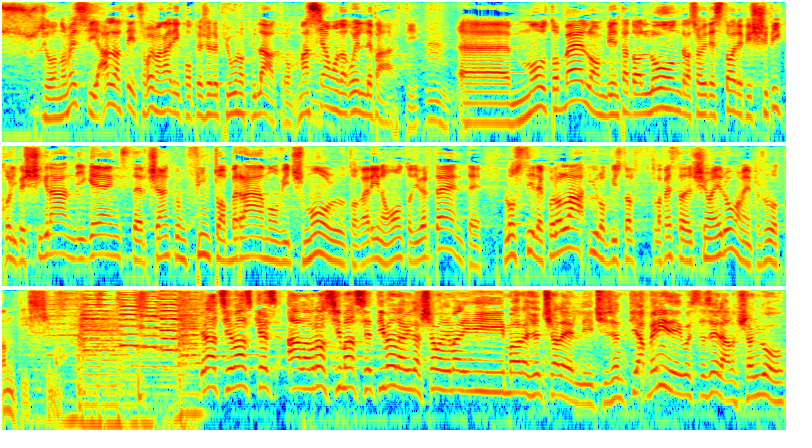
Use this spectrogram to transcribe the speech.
Secondo me sì, all'altezza, poi magari può piacere più uno o più l'altro, ma siamo da quelle parti. Mm. Eh, molto bello, ambientato a Londra, solite storie, pesci piccoli, pesci grandi, gangster, c'è anche un finto Abramovic molto carino, molto divertente. Lo stile è quello là, io l'ho visto al- alla festa del cinema di Roma, mi è piaciuto tantissimo. Grazie Vasquez, alla prossima settimana vi lasciamo nelle mani di Maura Cencialelli. Ci sentiamo. Venite questa sera allo Shango?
